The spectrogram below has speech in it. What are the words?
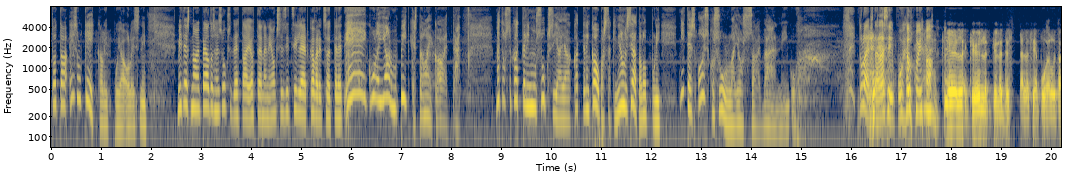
Tota, ei sulla keikkalippuja olisi, niin miten noin Peltosen suksitehtaan johtajana, niin onko se sitten silleen, että kaverit soittelee, että ei kuule Jarmo pitkästä aikaa, että mä tuossa kattelin mun suksia ja kattelin kaupassakin, niin oli sieltä loppu, niin mites, oisko sulla jossain vähän niin kuin Tuleeko tällaisia puheluja? kyllä, kyllä, kyllä tietysti tällaisia puheluita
